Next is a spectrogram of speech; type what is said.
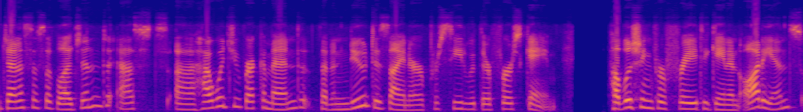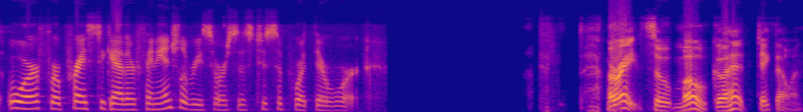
Genesis of Legend asks, uh, how would you recommend that a new designer proceed with their first game? Publishing for free to gain an audience, or for a price to gather financial resources to support their work? All right, so Mo, go ahead, take that one.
